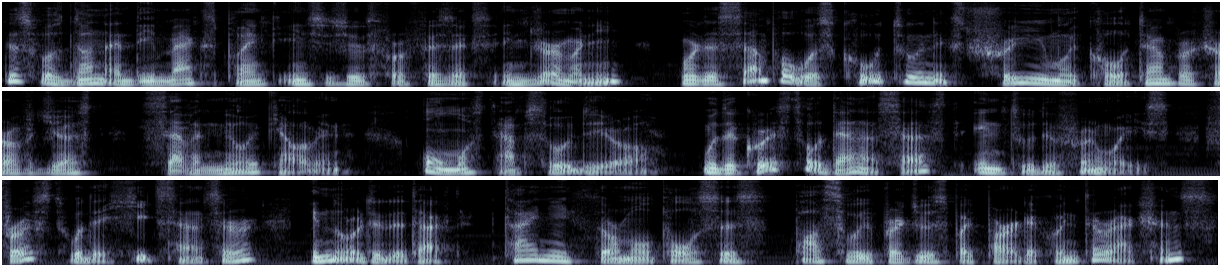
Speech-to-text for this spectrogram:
This was done at the Max Planck Institute for Physics in Germany, where the sample was cooled to an extremely cold temperature of just 7 millikelvin, almost absolute zero. With the crystal then assessed in two different ways. First with a heat sensor in order to detect tiny thermal pulses possibly produced by particle interactions,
